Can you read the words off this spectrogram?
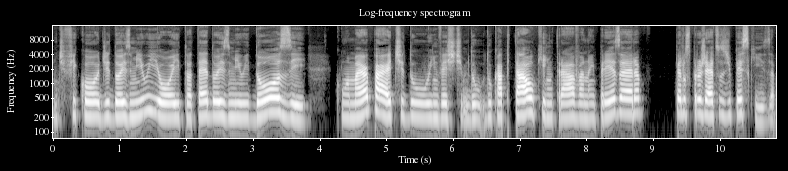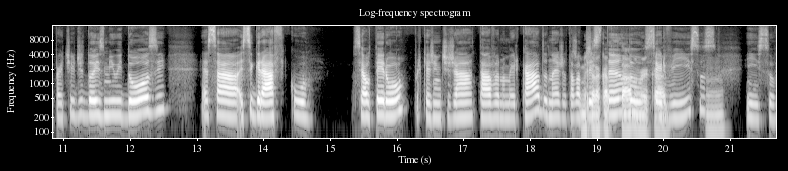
a gente ficou de 2008 até 2012 com a maior parte do investimento do, do capital que entrava na empresa era pelos projetos de pesquisa. A partir de 2012, essa, esse gráfico se alterou, porque a gente já estava no mercado, né? Já estava prestando serviços, uhum. isso,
